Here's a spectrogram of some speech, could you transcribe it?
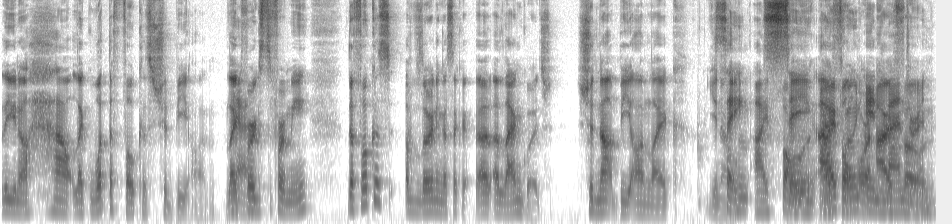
you know how like what the focus should be on. Like Yeah. for for me, the focus of learning a second a, a language should not be on like you know Saying iPhone- saying iPhone iPhone, or in iPhone. Mandarin.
